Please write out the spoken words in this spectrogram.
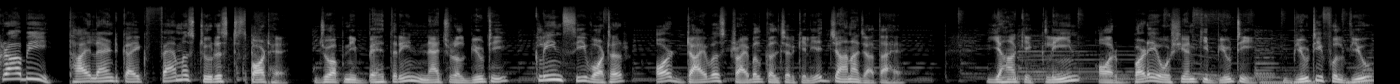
क्राबी, थाईलैंड का एक फ़ेमस टूरिस्ट स्पॉट है, जो अपनी बेहतरीन natural beauty clean sea water और डाइवर्स ट्राइबल कल्चर के लिए जाना जाता है। यहाँ के क्लीन और बड़े ओशियन की ब्यूटी ब्यूटीफुल व्यू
